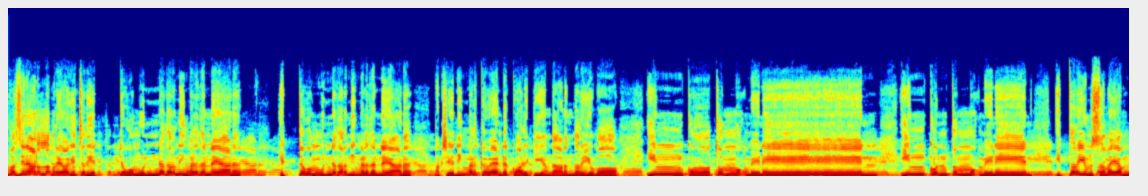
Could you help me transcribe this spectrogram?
വസിനാണല്ല പ്രയോഗിച്ചത്. ഏറ്റവും ഉന്നതർ നിങ്ങൾ തന്നെയാണ്. ഏറ്റവും ഉന്നതർ നിങ്ങൾ തന്നെയാണ്. പക്ഷേ നിങ്ങൾക്ക് വേണ്ട ക്വാളിറ്റി എന്താണെന്നറിയുമോ? إن كنتم مؤمنين إن كنتم مؤمنين ഇത്രയും സമയം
